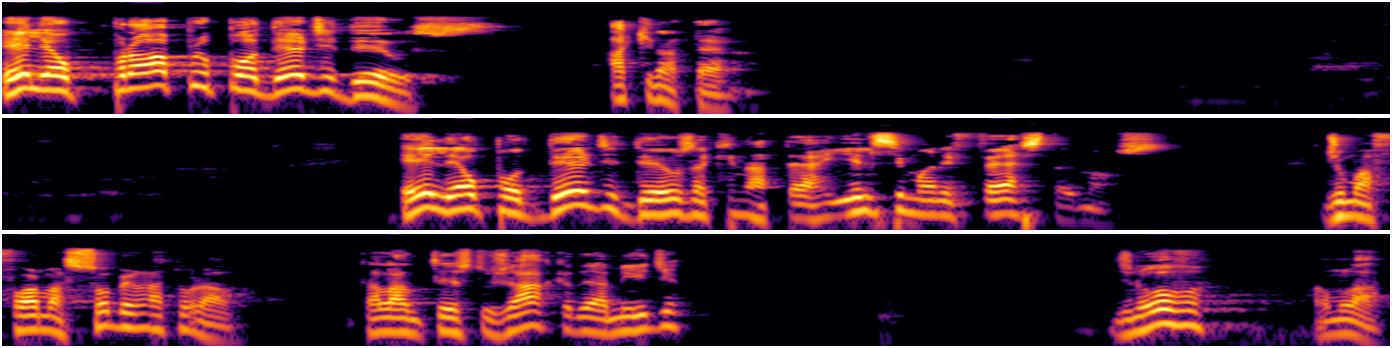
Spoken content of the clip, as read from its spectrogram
Ele é o próprio poder de Deus aqui na terra. Ele é o poder de Deus aqui na terra e ele se manifesta, irmãos, de uma forma sobrenatural. Está lá no texto já, cadê a mídia? De novo? Vamos lá.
